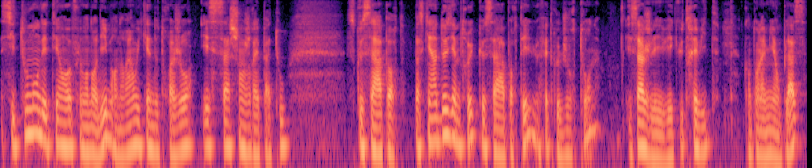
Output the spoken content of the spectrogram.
si tout le monde était en off le vendredi, ben, on aurait un week-end de trois jours et ça changerait pas tout ce que ça apporte. Parce qu'il y a un deuxième truc que ça a apporté, le fait que le jour tourne. Et ça, je l'ai vécu très vite quand on l'a mis en place.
